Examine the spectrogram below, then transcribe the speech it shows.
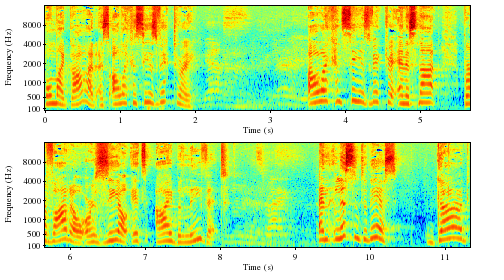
Oh my God, all I can see is victory. All I can see is victory. And it's not bravado or zeal, it's I believe it. And listen to this God,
